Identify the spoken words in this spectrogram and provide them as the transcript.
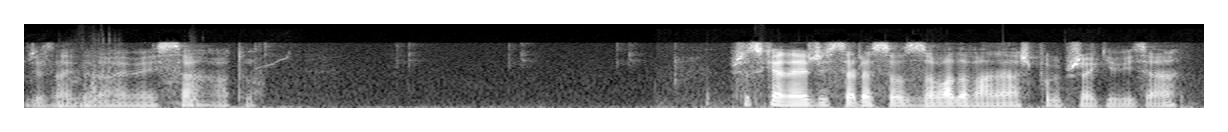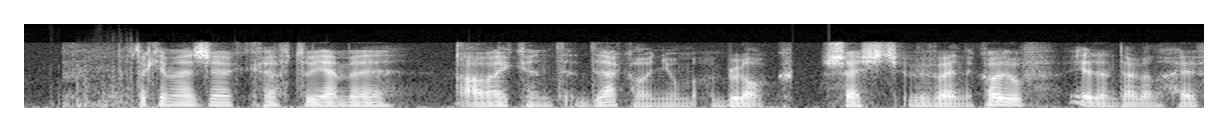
gdzie znajdę trochę miejsca. A tu. Wszystkie Energy Cele są załadowane aż po brzegi, widzę. W takim razie craftujemy Awakened Draconium Block. 6 Wyvern Core'ów, 1 Dragon Health,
